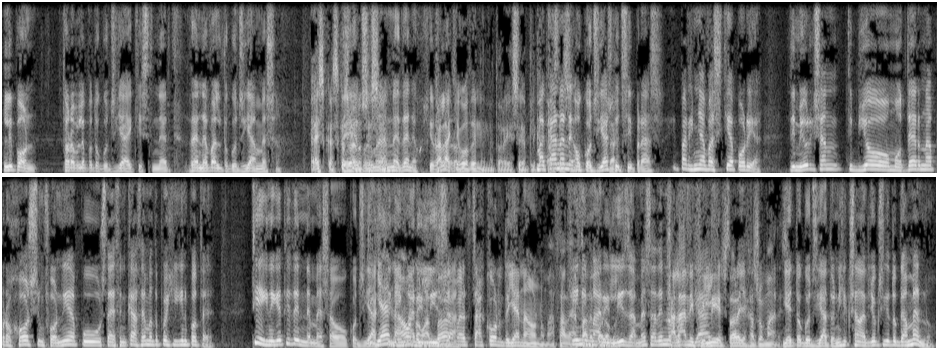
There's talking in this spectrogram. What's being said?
λοιπόν, τώρα βλέπω τον Κοτζιά εκεί στην ΕΡΤ. Δεν έβαλε τον Κοτζιά μέσα. Έσκα, Ε, σκασμένο που είμαι- είσαι. Ναι, δεν έχω χειρότερο. Καλά, και εγώ δεν είμαι τώρα σε απλή Μα κατάσταση. κάνανε ο Κοτζιάς και ο Εντάξει. Τσίπρας. Υπάρχει μια βασική απορία. Δημιούργησαν την πιο μοντέρνα προχώ συμφωνία που, στα εθνικά θέματα που έχει γίνει ποτέ. Τι έγινε, γιατί δεν είναι μέσα ο Κοτζιάς Για και είναι η ένα όνομα Μαριλίζα; τώρα, τσακώνονται για ένα όνομα. Αυτά, Και αυτά είναι η δεν μπορώ. Μαριλίζα μέσα, δεν είναι ο Χαλάνε οι Κοτζιάς; φιλίες τώρα για χαζομάρες. Γιατί τον Κοτζιά τον είχε ξαναδιώξει για τον Καμένο.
